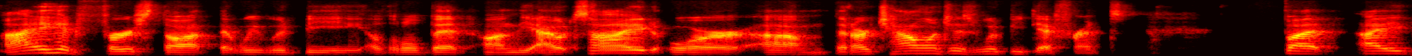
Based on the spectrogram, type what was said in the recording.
I had first thought that we would be a little bit on the outside or um, that our challenges would be different. But I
